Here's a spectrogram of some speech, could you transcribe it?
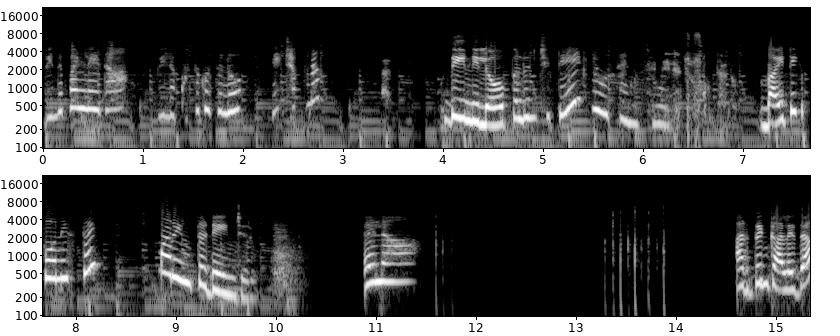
వినపడలేదా? వీళ్ళ కుసకుసలు నేను చెప్పనా? దీన్ని లోపలుంచితే న్యూసెన్స్ బయటికి పోనిస్తే మరింత డేంజరు ఎలా? అర్థం కాలేదా?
